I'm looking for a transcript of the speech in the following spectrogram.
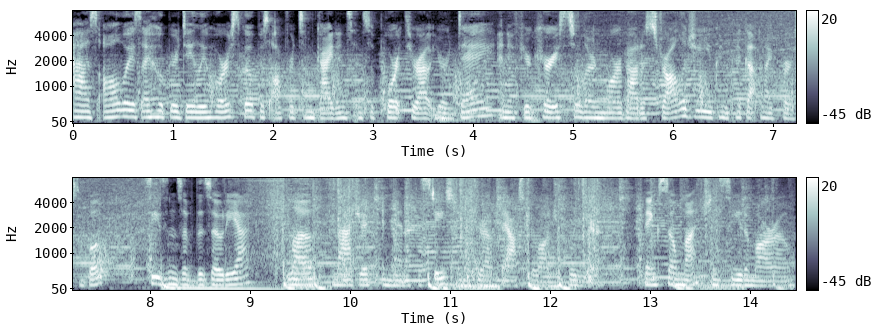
As always, I hope your daily horoscope has offered some guidance and support throughout your day. And if you're curious to learn more about astrology, you can pick up my first book, Seasons of the Zodiac Love, Magick, and Manifestation throughout the astrological year. Thanks so much and see you tomorrow.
